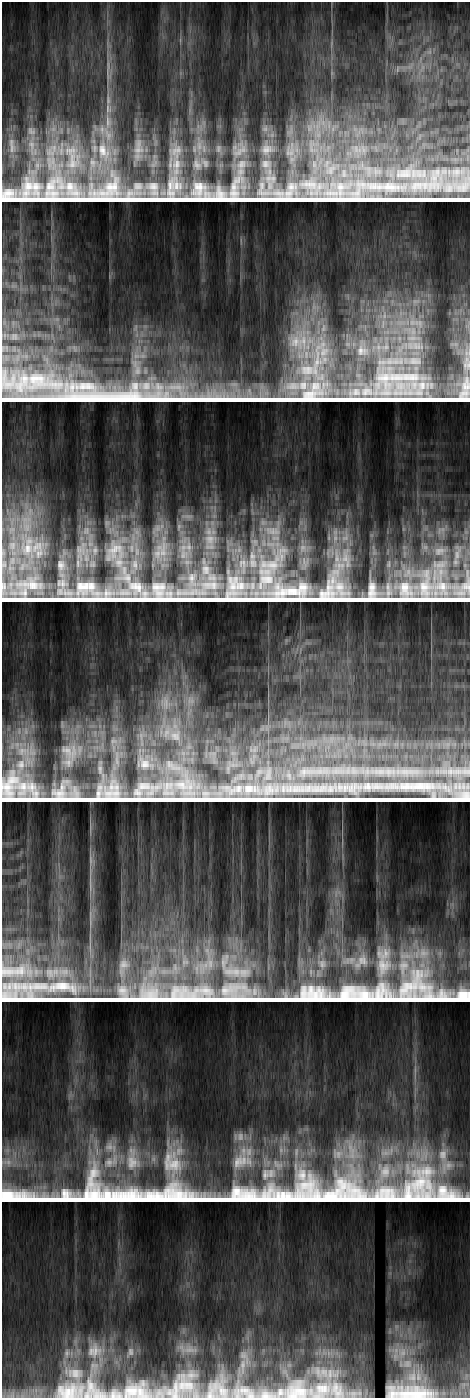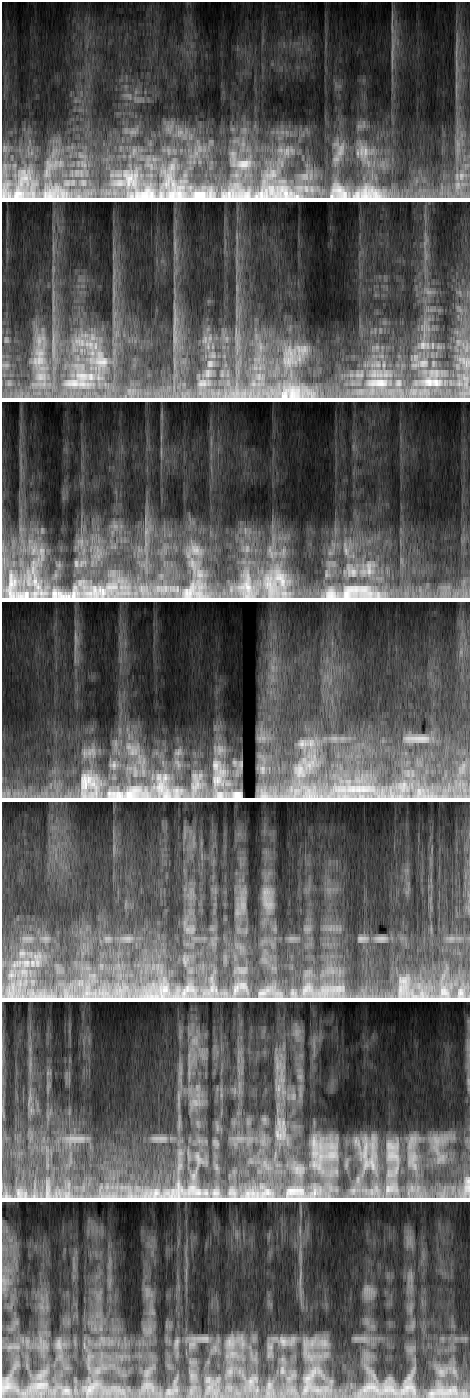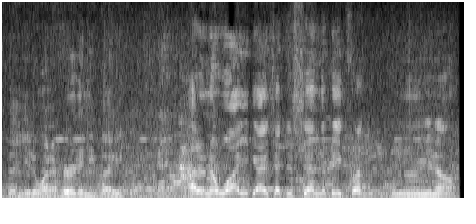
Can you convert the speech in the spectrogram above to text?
people are gathered for the opening reception. Does that sound good to everyone? So, next we have Kevin Yates from Vandu, and Vandu helped organize this march with the Social Housing Alliance tonight. So let's hear it for Vandu. I just want to say that uh, it's a bit of a shame that uh, the city is funding this event, paying $30,000 for this to happen, where that money can go a lot more places, you know, the to the conference on this unceded territory. Thank you. Okay. A high percentage, yeah, of off reserve, off reserve or uh, Aboriginal. I hope you guys will let me back in because I'm a conference participant. I know you're just listening to your shared. Yeah, if you want to get back in, you. Oh, I know. I'm just kind of. yeah. I'm just. What's your umbrella, man? You don't want to poke anyone's eye out. Yeah, well, watch your everything. You don't want to hurt anybody. I don't know why you guys had to send the big fucking, mm, you know.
